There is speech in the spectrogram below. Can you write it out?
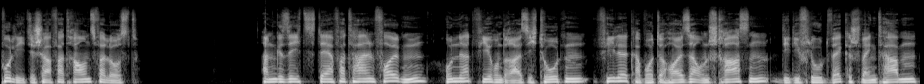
Politischer Vertrauensverlust. Angesichts der fatalen Folgen, 134 Toten, viele kaputte Häuser und Straßen, die die Flut weggeschwenkt haben,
